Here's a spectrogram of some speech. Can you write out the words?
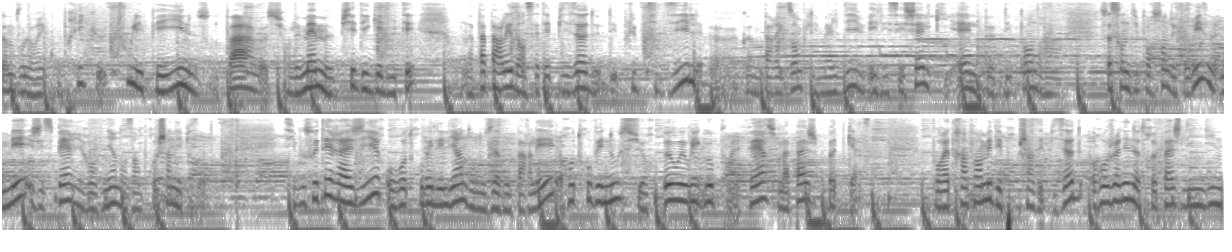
comme vous l'aurez compris, que tous les pays ne sont pas sur le même pied d'égalité. On n'a pas parlé dans cet épisode des plus petites îles, euh, comme par exemple les Maldives et les Seychelles, qui elles peuvent dépendre à 70% du tourisme, mais j'espère y revenir dans un prochain épisode. Si vous souhaitez réagir ou retrouver les liens dont nous avons parlé, retrouvez-nous sur ewewigo.fr sur la page podcast. Pour être informé des prochains épisodes, rejoignez notre page LinkedIn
